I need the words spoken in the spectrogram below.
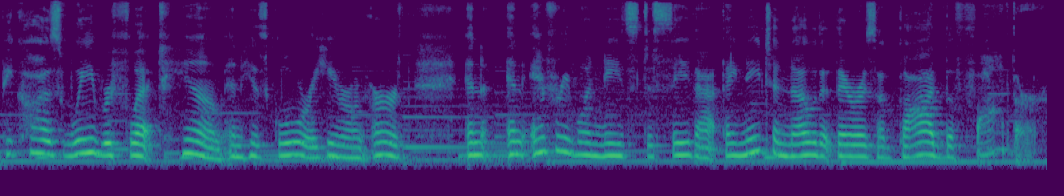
because we reflect him and his glory here on earth and and everyone needs to see that they need to know that there is a God the Father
